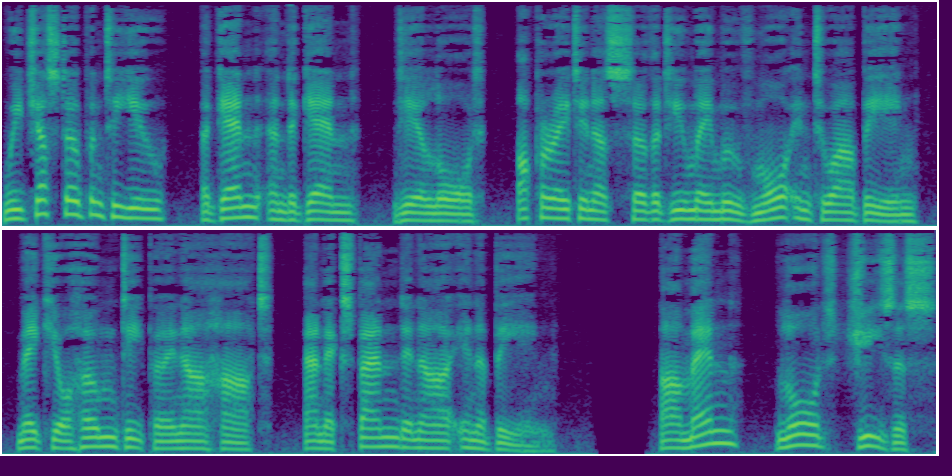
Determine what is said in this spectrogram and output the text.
We just open to you, again and again, dear Lord, operate in us so that you may move more into our being, make your home deeper in our heart, and expand in our inner being. Amen, Lord Jesus,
